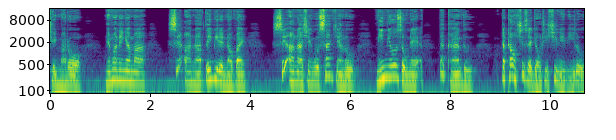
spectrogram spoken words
ချိန်မှာတော့မြန်မာနိုင်ငံမှာစစ်အာဏာသိမ်းပြီးတဲ့နောက်ပိုင်းစစ်အာဏာရှင်ကိုစန့်ကျင်လို့နှီးမျိုးစုံနဲ့တက်ခံသူ 1080ကျော်ထိရှိနေပြီလို့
